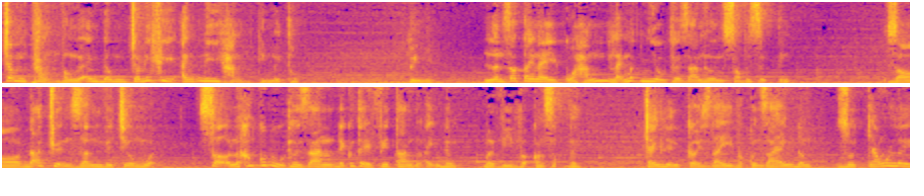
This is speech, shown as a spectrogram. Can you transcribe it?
châm thẳng vào người anh Đông cho đến khi anh đi hẳn thì mới thôi. Tuy nhiên, lần ra tay này của hắn lại mất nhiều thời gian hơn so với dự tính. Do đã chuyển dần về chiều muộn, sợ là không có đủ thời gian để có thể phi tang được anh Đông bởi vì vợ con sắp về. Tranh liền cởi giày và quần dài anh Đông rồi kéo lê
